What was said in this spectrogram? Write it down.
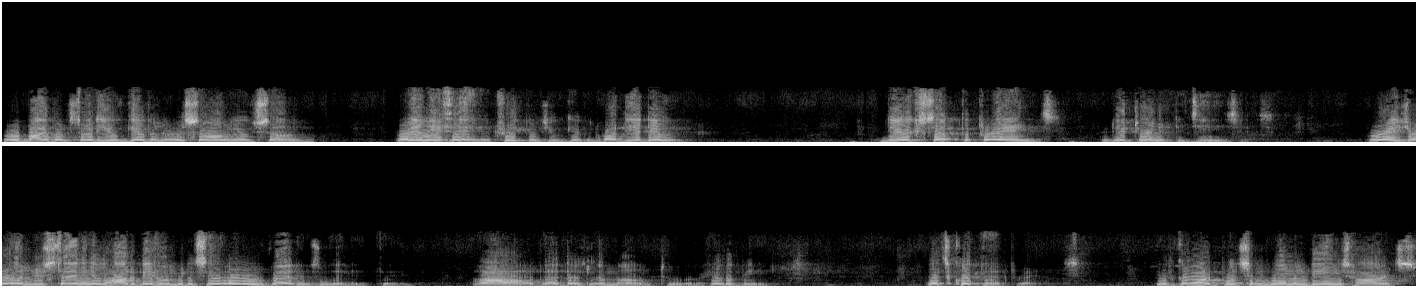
or a Bible study you've given, or a song you've sung, or anything, the treatment you've given, what do you do? Do you accept the praise, or do you turn it to Jesus? Or is your understanding of how to be humble to say, oh, that isn't anything? Oh, that doesn't amount to a hill of beans. Let's quit that, friends. If God puts in human beings' hearts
